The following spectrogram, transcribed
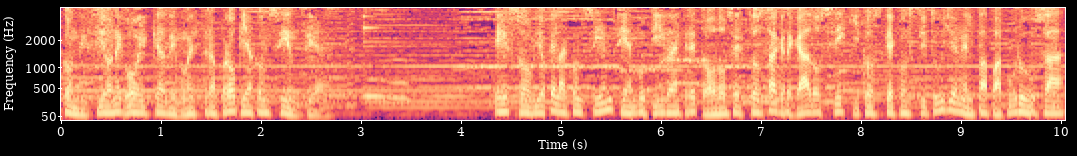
condición egoica de nuestra propia conciencia. Es obvio que la conciencia embutida entre todos estos agregados psíquicos que constituyen el Papapurusa,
